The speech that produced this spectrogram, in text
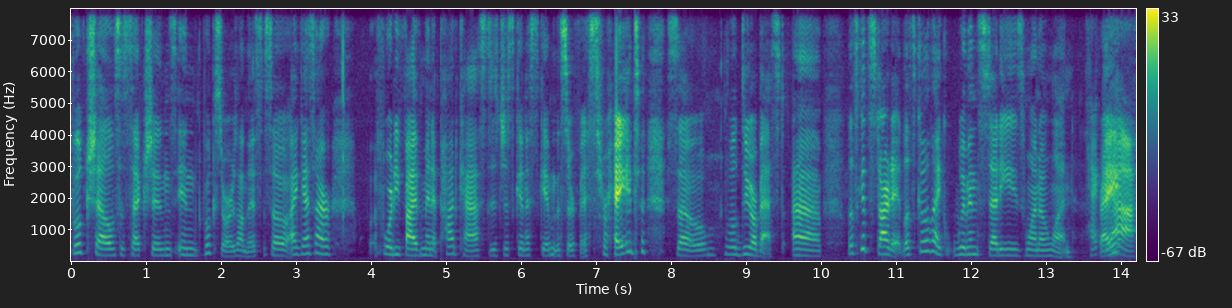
bookshelves of sections in bookstores on this. So I guess our 45 minute podcast is just going to skim the surface, right? So we'll do our best. Um, let's get started. Let's go like Women's Studies 101. Heck right? yeah.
